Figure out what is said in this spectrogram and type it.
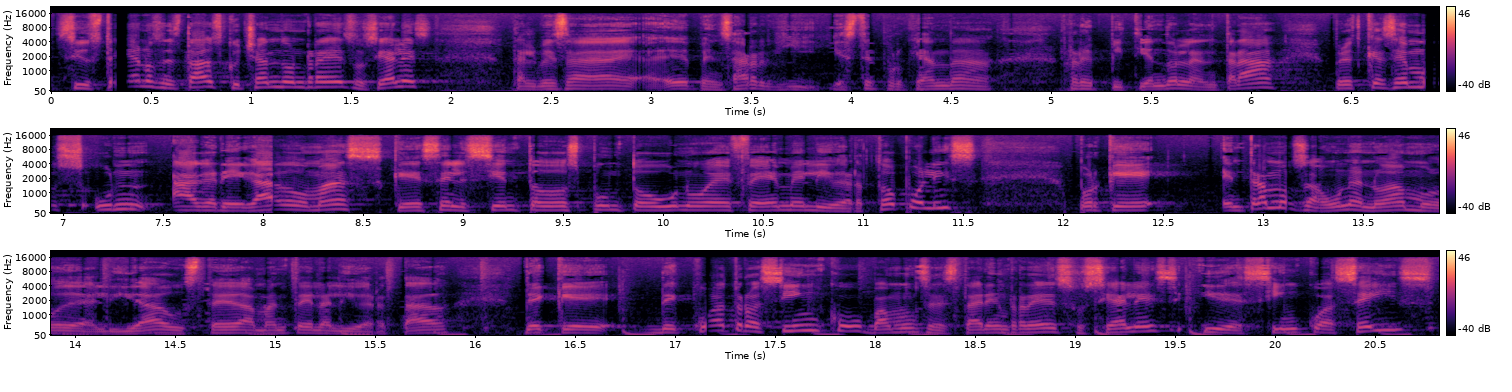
Si usted ya nos estaba escuchando en redes sociales, tal vez ha de pensar, ¿y este por qué anda repitiendo la entrada? Pero es que hacemos un agregado más, que es el 102.1 FM Libertópolis, porque entramos a una nueva modalidad, usted amante de la libertad, de que de 4 a 5 vamos a estar en redes sociales y de 5 a 6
